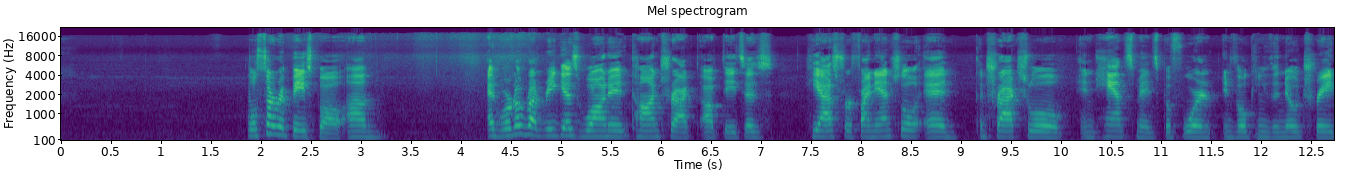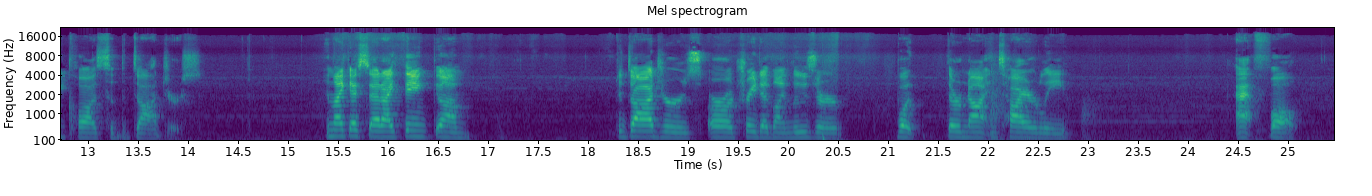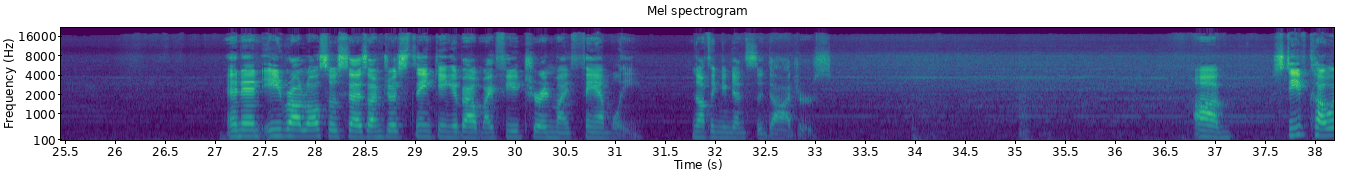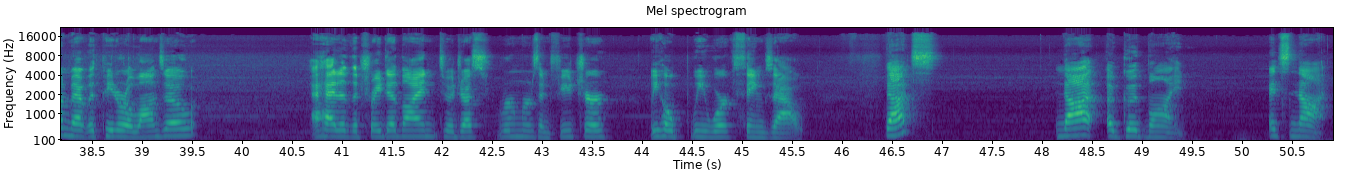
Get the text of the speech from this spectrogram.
we'll start with baseball. Um, Eduardo Rodriguez wanted contract updates as he asked for financial and contractual enhancements before invoking the no trade clause to the Dodgers. And like I said, I think um, the Dodgers are a trade deadline loser, but they're not entirely at fault. And then Erod also says, I'm just thinking about my future and my family. Nothing against the Dodgers. Um, Steve Cohen met with Peter Alonso ahead of the trade deadline to address rumors and future. We hope we work things out. That's not a good line. It's not.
